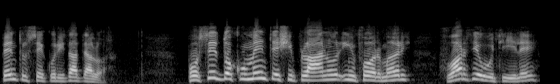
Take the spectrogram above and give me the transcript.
pentru securitatea lor. Posed documente și planuri, informări foarte utile,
